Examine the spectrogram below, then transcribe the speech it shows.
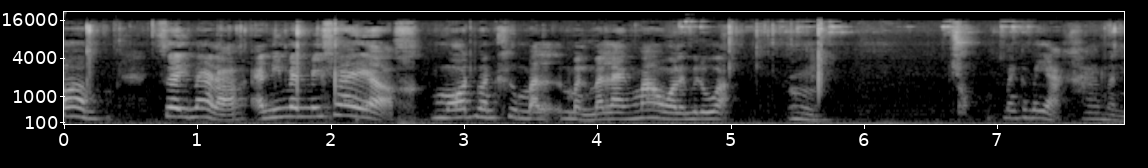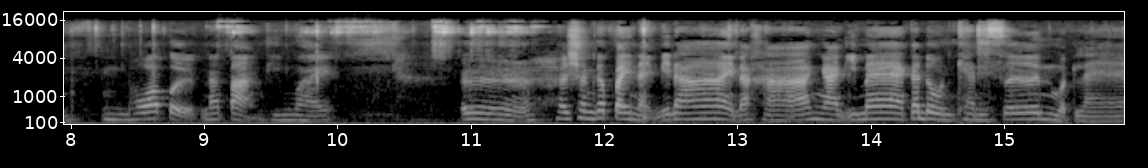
ว่าเสื้ออีแม่เหรอ อันนี้มันไม่ใช่อะมดมันคือมันเหมือนแมลงเม่าอะไรไม่รู้อะอืมมันก็ไม่อยากฆ่ามัน อืมเพราะว่าเปิดหน้าต่างทิ้งไว้ เออแล้วฉันก็ไปไหนไม่ได้นะคะ งานอีแม่ก็โดนแคนเซิลหมดแล้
